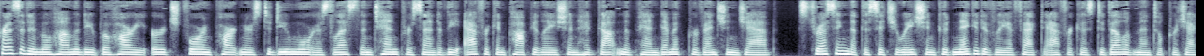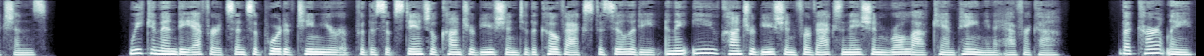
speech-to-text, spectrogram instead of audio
President Muhammadu Buhari urged foreign partners to do more as less than 10% of the African population had gotten the pandemic prevention jab, stressing that the situation could negatively affect Africa's developmental projections. We commend the efforts and support of Team Europe for the substantial contribution to the COVAX facility and the EU contribution for vaccination rollout campaign in Africa. But currently,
